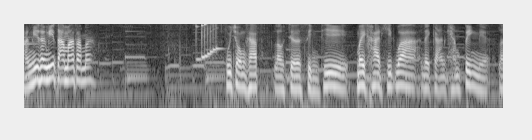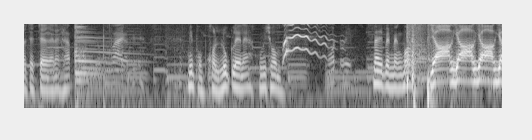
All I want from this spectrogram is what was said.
ทางนี้ทางนี้ตามมาตามมา ผู้ชมครับ เราเจอสิ่งที่ไม่คาดคิดว่าในการแคมปิ้งเนี่ยเราจะเจอนะครับนี่ผมขนลุกเลยนะคุณผู้ชมน่าจะเป็นแมงบ้องหยอกหยอกหยอกหย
